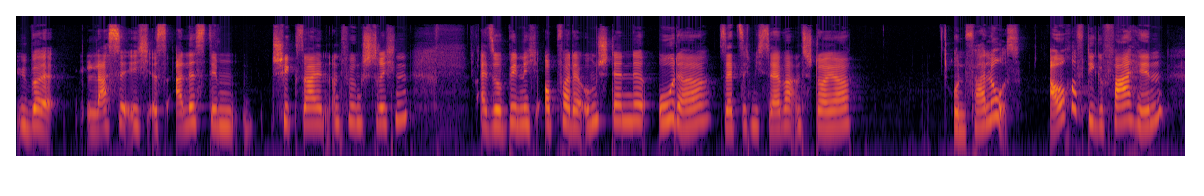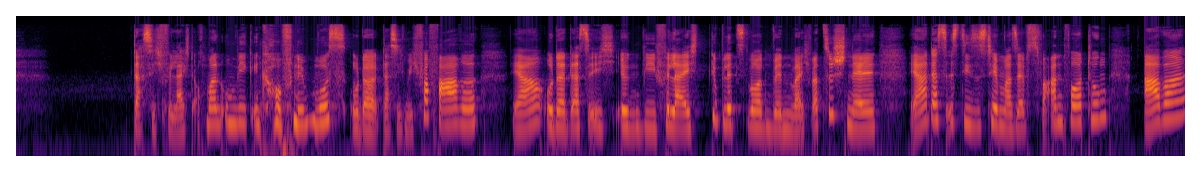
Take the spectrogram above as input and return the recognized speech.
Überlasse ich es alles dem Schicksal in Anführungsstrichen? Also bin ich Opfer der Umstände oder setze ich mich selber ans Steuer und fahre los? Auch auf die Gefahr hin, dass ich vielleicht auch mal einen Umweg in Kauf nehmen muss oder dass ich mich verfahre, ja, oder dass ich irgendwie vielleicht geblitzt worden bin, weil ich war zu schnell. Ja, das ist dieses Thema Selbstverantwortung, aber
